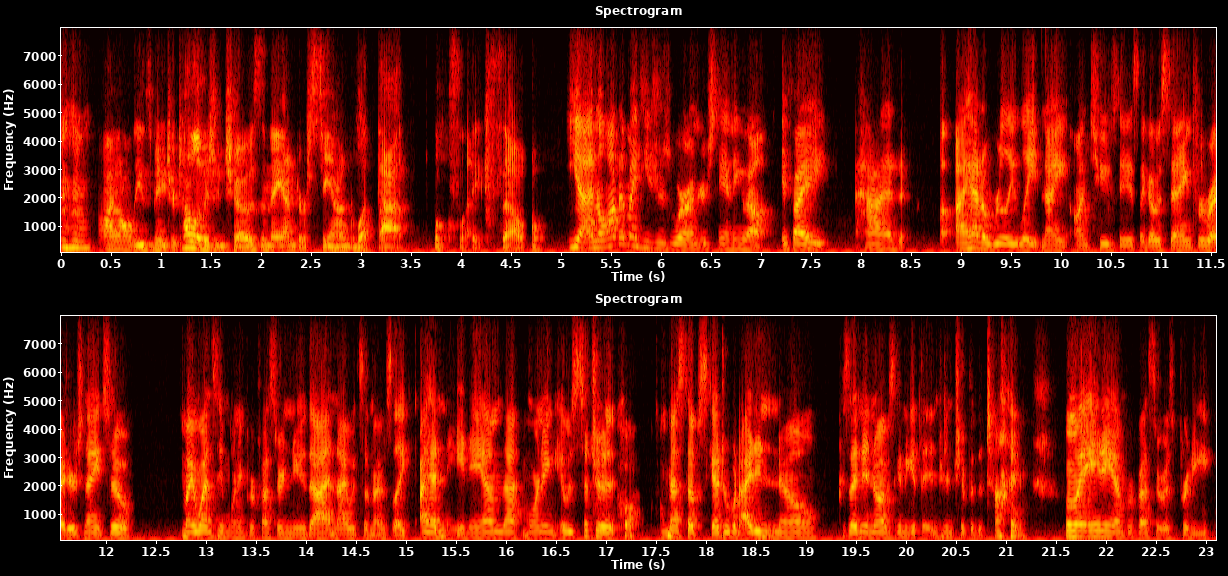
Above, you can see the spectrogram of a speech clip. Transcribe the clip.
hmm on all these major television shows and they understand what that looks like. So, Yeah, and a lot of my teachers were understanding about if I had I had a really late night on Tuesdays, like I was saying for writers' night. So my Wednesday morning professor knew that, and I would sometimes like I had an 8 a.m. that morning. It was such a messed up schedule, but I didn't know because I didn't know I was going to get the internship at the time. But my 8 a.m. professor was pretty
